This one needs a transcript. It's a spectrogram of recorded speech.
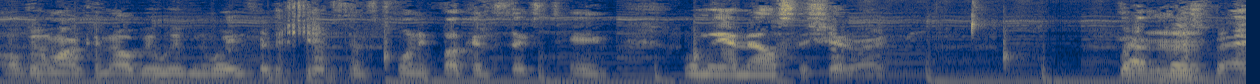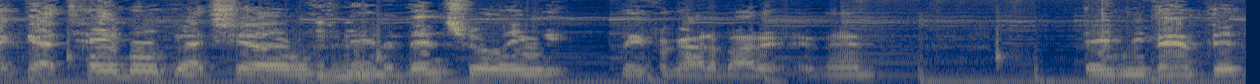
Obi Wan Kenobi, we've been waiting for the shit since twenty fucking sixteen when they announced the shit, right? Got Mhm. pushed back, got tabled, got shelved, Mhm. and eventually they forgot about it, and then they revamped it.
